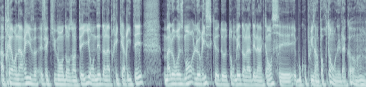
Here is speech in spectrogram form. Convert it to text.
Après, on arrive effectivement dans un pays, on est dans la précarité. Malheureusement, le risque de tomber dans la délinquance est, beaucoup plus important, on est d'accord hein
